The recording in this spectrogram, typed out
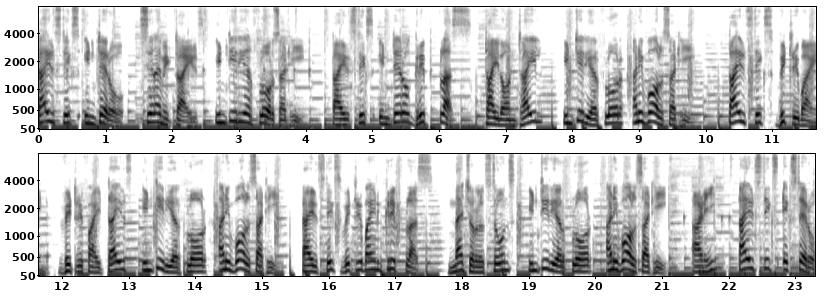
Tile sticks intero ceramic tiles interior फ्लोअरसाठी. Tile sticks intero grip plus tile on tile interior floor आणि वॉलसाठी. Tile sticks vitribond vitrified tiles interior floor आणि वॉलसाठी. Tile sticks vitribond grip plus natural stones interior floor आणि वॉलसाठी. आणि tile sticks extero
